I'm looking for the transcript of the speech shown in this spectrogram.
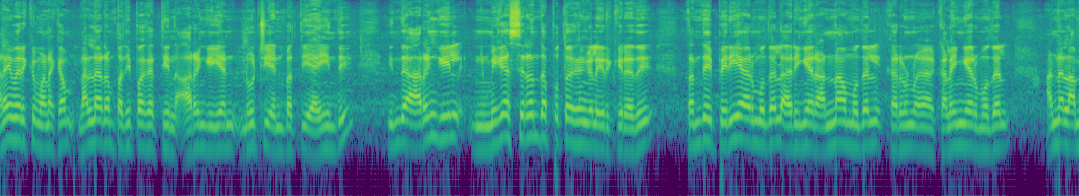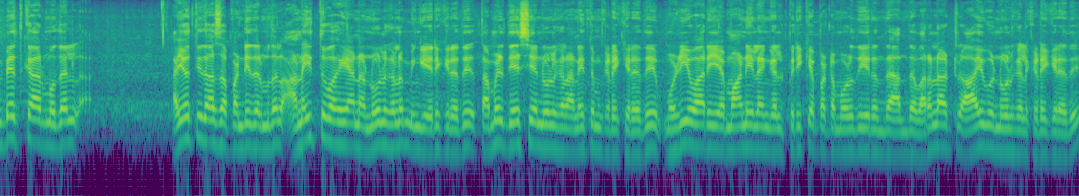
அனைவருக்கும் வணக்கம். நல்லறம் பதிப்பகத்தின் அரங்கு எண் நூற்றி எண்பத்தி ஐந்து. இந்த அரங்கில் மிக சிறந்த புத்தகங்கள் இருக்கிறது. தந்தை பெரியார் முதல் அறிஞர் அண்ணா முதல் கருண கலைஞர் முதல் அண்ணல் அம்பேத்கர் முதல் அயோத்திதாச பண்டிதர் முதல் அனைத்து வகையான நூல்களும் இங்கே இருக்கிறது. தமிழ் தேசிய நூல்கள் அனைத்தும் கிடைக்கிறது. மொழி வாரிய மாநிலங்கள் பிரிக்கப்பட்ட பொழுது இருந்த அந்த வரலாற்று ஆய்வு நூல்கள் கிடைக்கிறது.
